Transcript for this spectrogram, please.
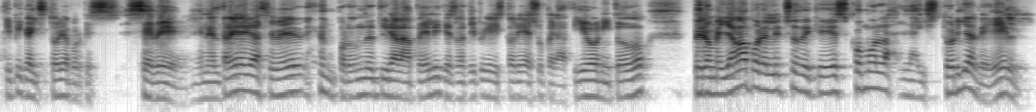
típica historia, porque se ve, en el trailer ya se ve por dónde tira la peli, que es la típica historia de superación y todo, pero me llama por el hecho de que es como la, historia de él,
